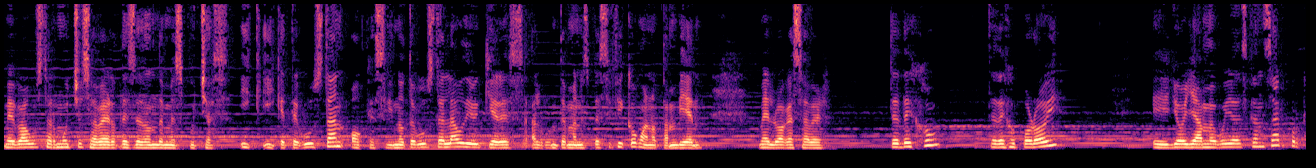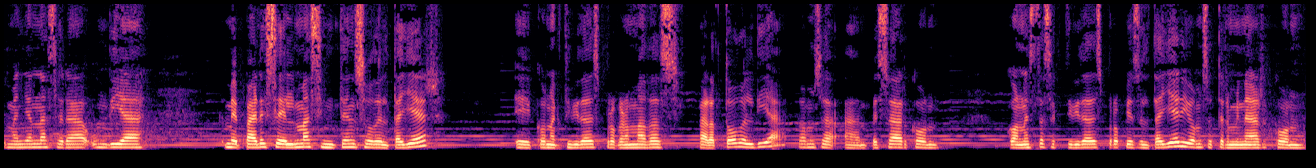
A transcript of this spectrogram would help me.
me va a gustar mucho saber desde dónde me escuchas y, que te gustan o que si no te gusta el audio y quieres algún tema en específico, bueno, también me lo hagas saber. Te dejo, te dejo por hoy. Eh, yo ya me voy a descansar porque mañana será un día, me parece, el más intenso del taller, eh, con actividades programadas para todo el día. Vamos a empezar con, con estas actividades propias del taller y vamos a terminar con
